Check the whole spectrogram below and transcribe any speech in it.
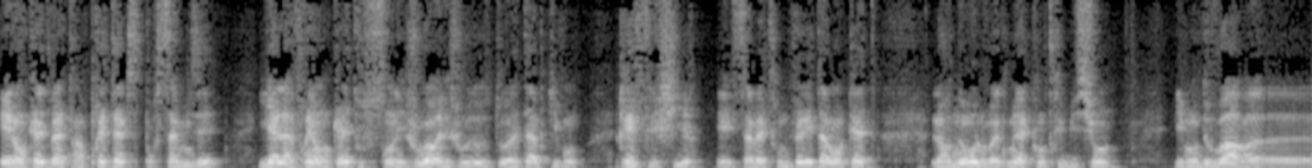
et l'enquête va être un prétexte pour s'amuser. Il y a la vraie enquête, où ce sont les joueurs et les joueuses autour de la table qui vont réfléchir, et ça va être une véritable enquête. Leurs neurones vont être mis à contribution, ils vont devoir euh,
